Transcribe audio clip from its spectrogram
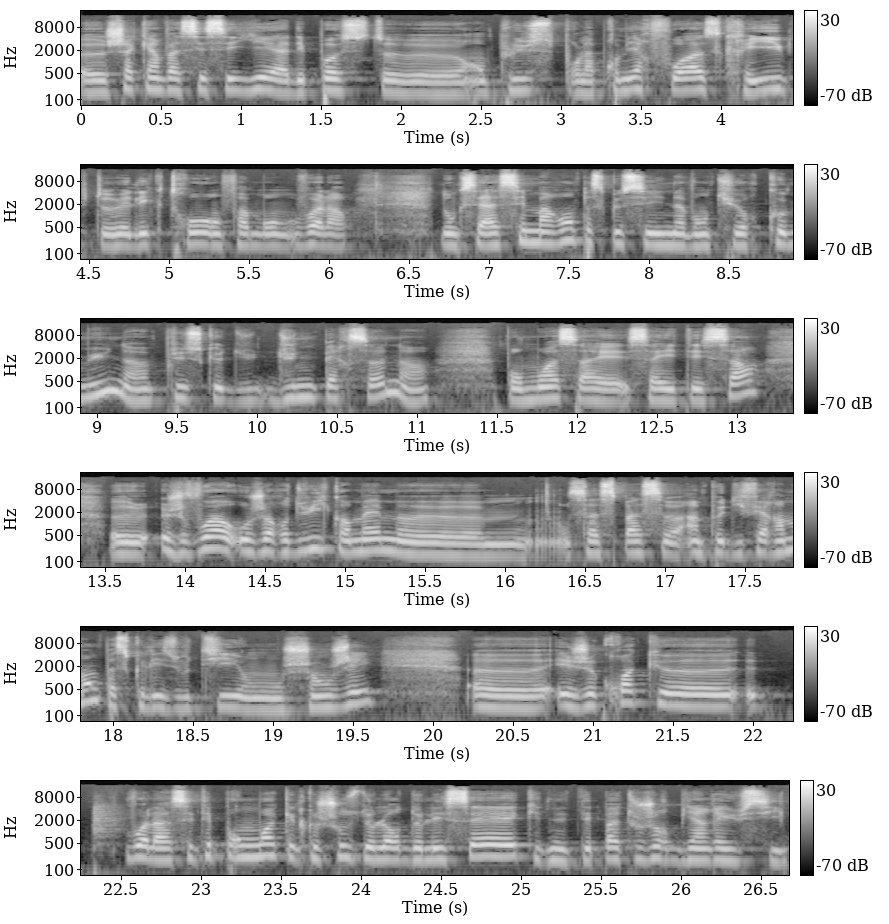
Euh, chacun va s'essayer à des postes en plus pour la première fois, script, électro, enfin bon, voilà. Donc c'est assez marrant parce que c'est une aventure commune, plus que du- d'une personne. Pour moi, ça a, ça a été ça. Euh, je vois aujourd'hui quand même, euh, ça se passe un peu différemment parce que les outils ont changé. Euh, et je crois que, voilà, c'était pour moi quelque chose de l'ordre de l'essai qui n'était pas toujours bien réussi.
